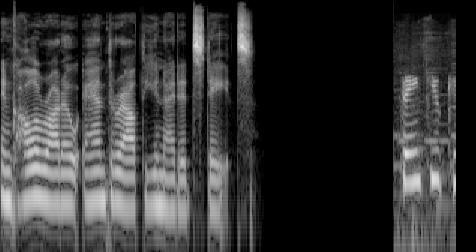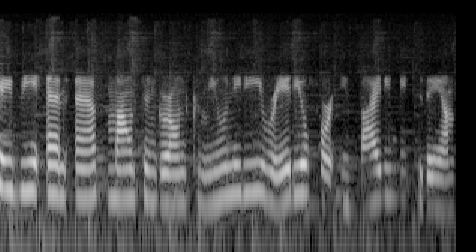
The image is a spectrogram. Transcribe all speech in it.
in Colorado and throughout the United States. Thank you, KVNF Mountain Grown Community Radio, for inviting me today. I'm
